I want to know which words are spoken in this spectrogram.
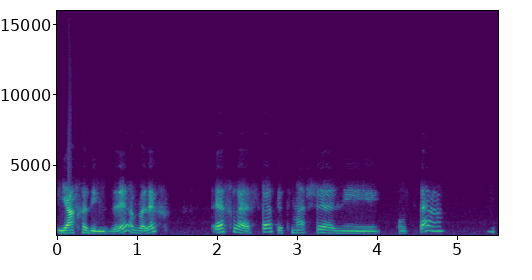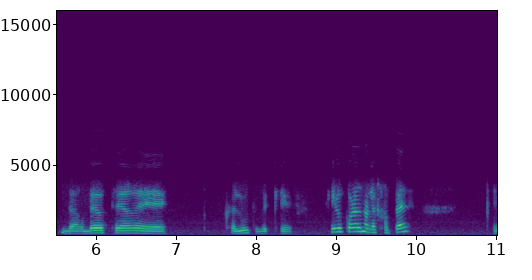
יחד עם זה, אבל איך איך לעשות את מה שאני עושה בהרבה יותר אה, קלות וכיף. כאילו כל הזמן לחפש, אה,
